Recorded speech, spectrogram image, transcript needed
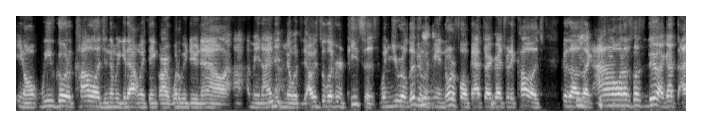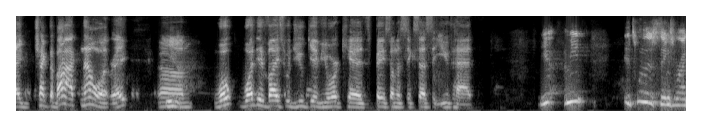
you know, we go to college and then we get out and we think, all right, what do we do now? I, I mean, I didn't know what to do. I was delivering pizzas when you were living with me in Norfolk after I graduated college because I was like, I don't know what I'm supposed to do. I got, I checked the box. Now what, right? Um, Yeah. What what advice would you give your kids based on the success that you've had? Yeah, I mean, it's one of those things where I,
